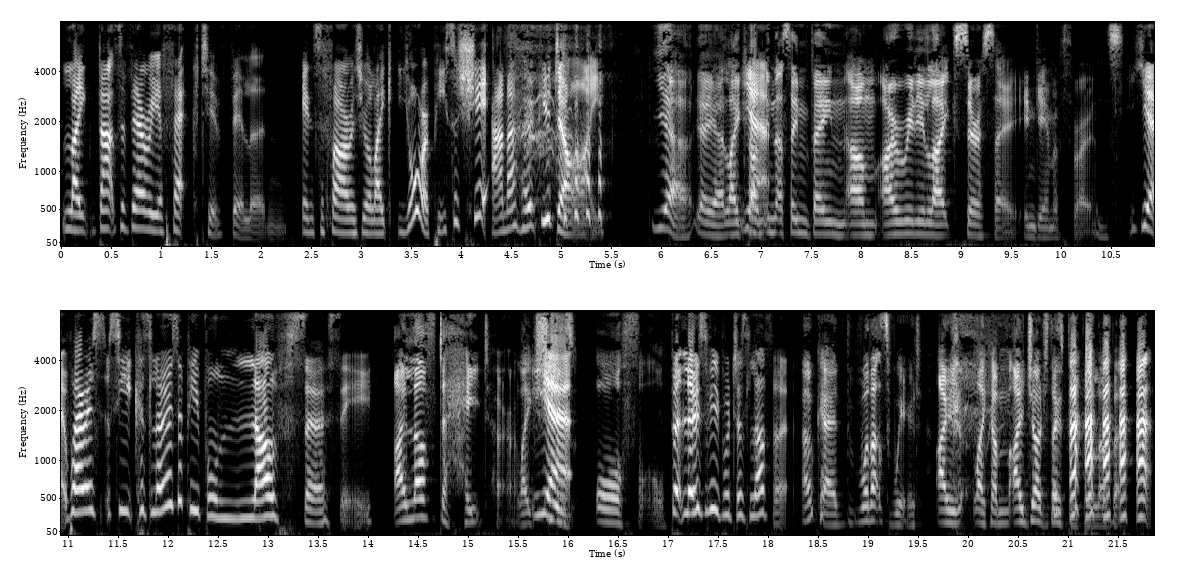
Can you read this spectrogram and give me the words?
Like, that's a very effective villain, insofar as you're like, you're a piece of shit, and I hope you die. Yeah, yeah, yeah. Like Yeah. Um, in that same vein, um I really like Cersei in Game of Thrones. yeah, whereas, see, because loads of people love Cersei, I love to hate her. Like she Yeah. is awful. but loads of people just love her. Okay, well that's weird. I like um I judge those people a little bit.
